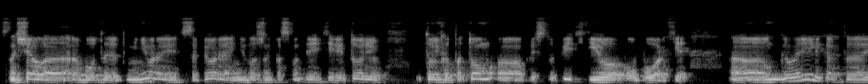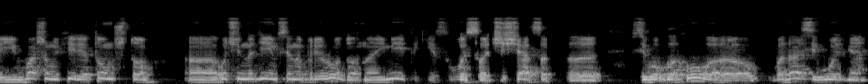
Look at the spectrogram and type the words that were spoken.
Сначала работают минеры, саперы, они должны посмотреть территорию, и только потом э, приступить к ее уборке. Э, говорили как-то и в вашем эфире о том, что э, очень надеемся на природу, она имеет такие свойства очищаться от э, всего плохого. Вода сегодня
